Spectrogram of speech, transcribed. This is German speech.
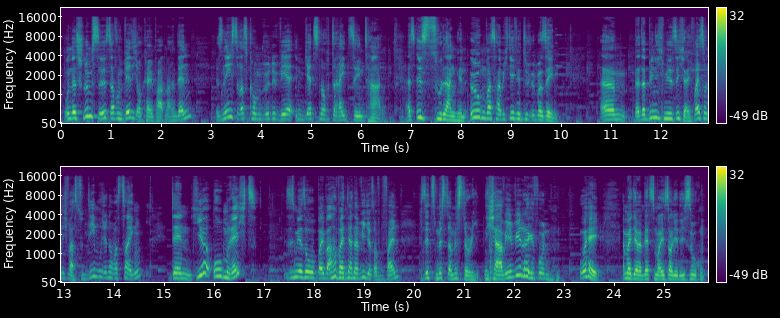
Und das Schlimmste ist, davon werde ich auch keinen Part machen, denn das nächste, was kommen würde, wäre in jetzt noch 13 Tagen. Es ist zu lang hin. Irgendwas habe ich definitiv übersehen. Ähm, da, da, bin ich mir sicher. Ich weiß noch nicht was. Zudem muss ich euch noch was zeigen. Denn hier oben rechts, es ist mir so beim Bearbeiten einer Videos aufgefallen, sitzt Mr. Mystery. Ich habe ihn wiedergefunden. Oh hey, er meinte ja beim letzten Mal, ich soll ihn nicht suchen.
